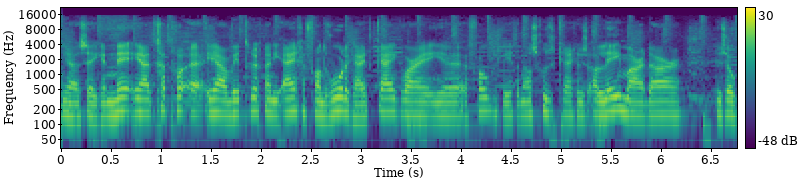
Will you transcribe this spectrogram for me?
ja, zeker. Nee, ja, het gaat gewoon eh, ja, weer terug naar die eigen verantwoordelijkheid. Kijk waar je focus ligt. En als het goed is, krijg je dus alleen maar daar dus ook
